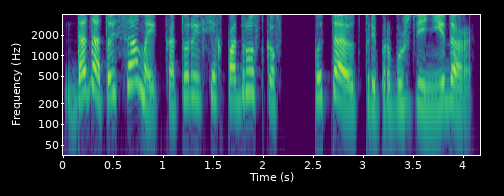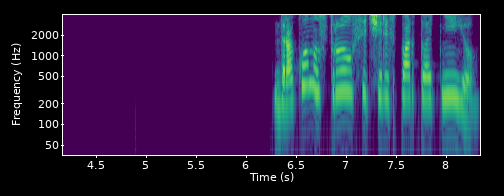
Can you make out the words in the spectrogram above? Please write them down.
Да-да, той самой, которой всех подростков пытают при пробуждении дара. Дракон устроился через парту от нее,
